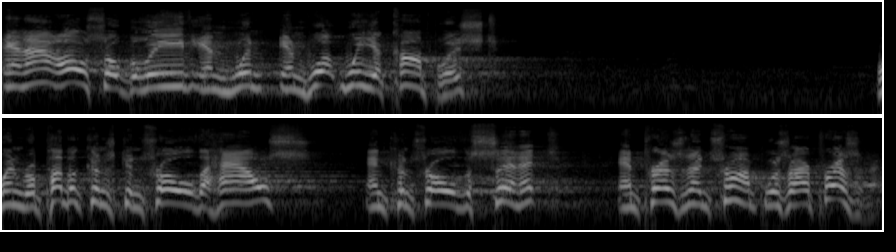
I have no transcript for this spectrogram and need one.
and I also believe in, when, in what we accomplished when Republicans control the House and control the Senate, and President Trump was our president.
